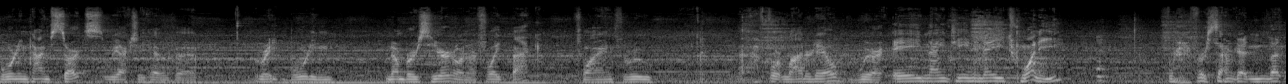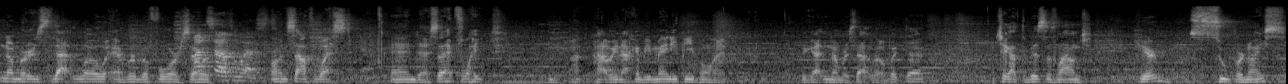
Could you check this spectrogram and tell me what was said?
boarding time starts. We actually have uh, great boarding numbers here on our flight back, flying through uh, Fort Lauderdale. We're A19 and A20. First time getting numbers that low ever before. So On Southwest. on Southwest, and uh, so that flight probably not going to be many people on it. We got numbers that low, but uh, check out the business lounge here. Super nice.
